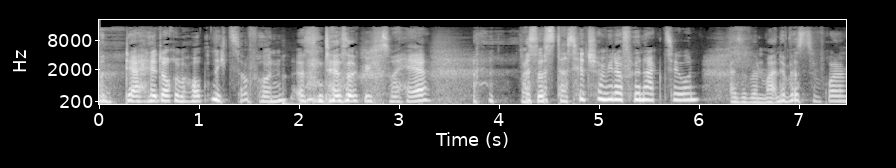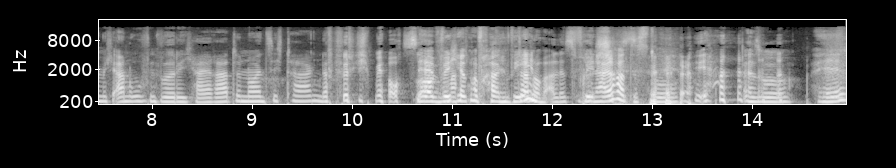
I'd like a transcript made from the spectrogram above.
Und der hält auch überhaupt nichts davon. Also der ist wirklich so, hä? Was ist das jetzt schon wieder für eine Aktion? Also wenn meine beste Freundin mich anrufen würde, ich heirate in 90 Tagen, dann würde ich mir auch Sorgen Ja, will ich jetzt mal fragen, wen? noch alles frisch wen heiratest du? Ja. Also, hä?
